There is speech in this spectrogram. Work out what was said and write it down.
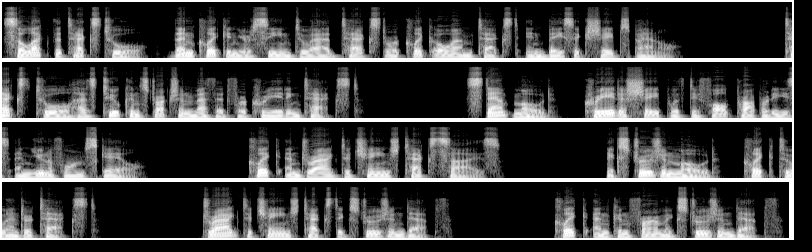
Select the Text tool, then click in your scene to add text or click OM Text in Basic Shapes panel. Text tool has two construction method for creating text. Stamp mode, create a shape with default properties and uniform scale. Click and drag to change text size. Extrusion mode, click to enter text. Drag to change text extrusion depth. Click and confirm extrusion depth.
